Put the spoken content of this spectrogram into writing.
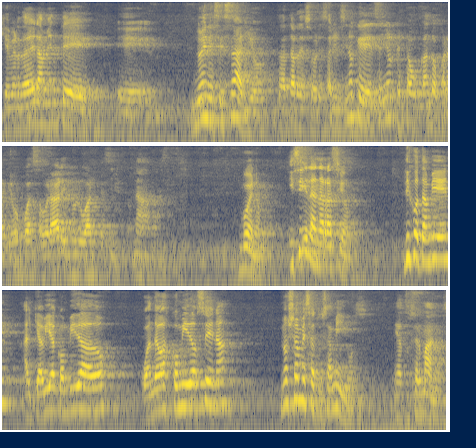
que verdaderamente eh, no es necesario tratar de sobresalir, sino que el Señor te está buscando para que vos puedas obrar en un lugar específico, nada más. Bueno, y sigue la narración. Dijo también al que había convidado, cuando hagas comida o cena, no llames a tus amigos, ni a tus hermanos,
